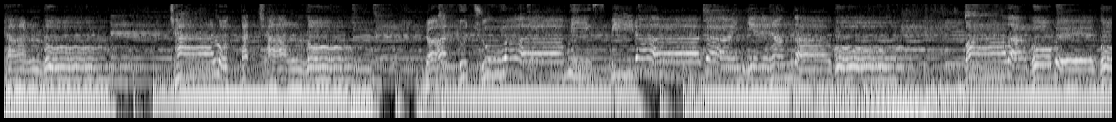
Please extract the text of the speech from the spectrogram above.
pintxalo, txalo ta txalo, gatutxua mizpira gainean dago, badago bego,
